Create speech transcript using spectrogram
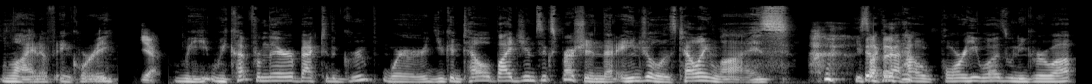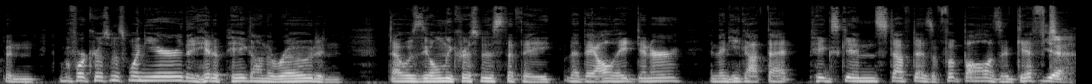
line of inquiry. Yeah. We we cut from there back to the group where you can tell by Jim's expression that Angel is telling lies. He's talking about how poor he was when he grew up and before Christmas one year they hit a pig on the road and that was the only Christmas that they that they all ate dinner and then he got that pigskin stuffed as a football as a gift. Yeah.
